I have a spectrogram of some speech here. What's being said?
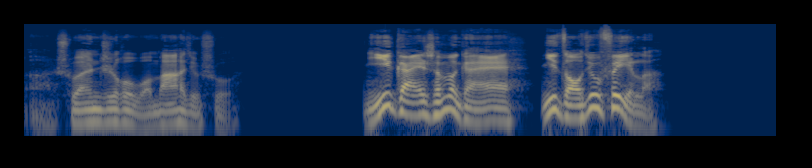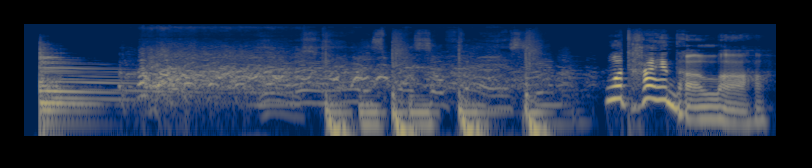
啊！说完之后，我妈就说：“你改什么改？你早就废了。”我太难了，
